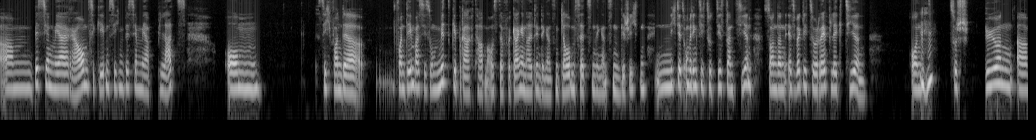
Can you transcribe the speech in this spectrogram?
ähm, ein bisschen mehr Raum, Sie geben sich ein bisschen mehr Platz, um sich von der von dem, was sie so mitgebracht haben aus der Vergangenheit, in den ganzen Glaubenssätzen, den ganzen Geschichten, nicht jetzt unbedingt sich zu distanzieren, sondern es wirklich zu reflektieren und Mhm. zu spüren, äh,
